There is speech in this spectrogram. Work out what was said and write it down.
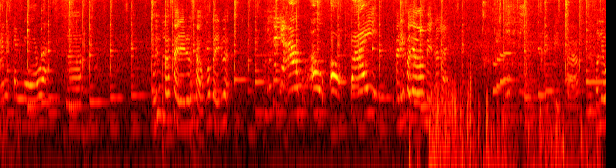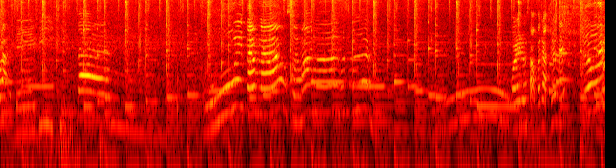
พันธุ์กันแล้วอะอุ้ยเราใส่ไดโนเสาร์เข้าไปด้วย ไม่ได้เอา เอาออกไป อันนี้เขาเรียกว่าเม็ดอะไร เขาเรียกว่าเบบี้คิตตันโอ้ยเต็มแล้ว สวยมากเลยเพื่อนๆโอ้เอาไดโนเสาร์ประดับด้วยไหมไดโน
